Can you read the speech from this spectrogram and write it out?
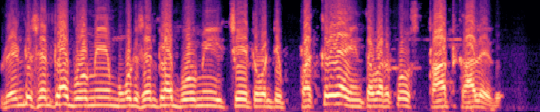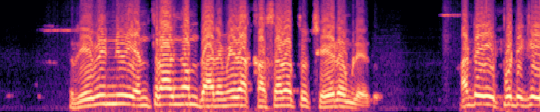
రెండు సెంట్ల భూమి మూడు సెంట్ల భూమి ఇచ్చేటువంటి ప్రక్రియ ఇంతవరకు స్టార్ట్ కాలేదు. రెవెన్యూ యంత్రాంగం దాని మీద కసరత్తు చేయడం లేదు. అంటే ఇప్పటికీ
